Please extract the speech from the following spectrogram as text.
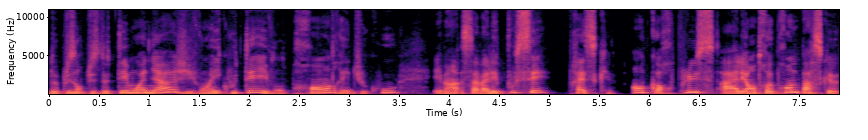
de plus en plus de témoignages, ils vont écouter, ils vont prendre, et du coup, eh ben, ça va les pousser presque encore plus à aller entreprendre parce que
